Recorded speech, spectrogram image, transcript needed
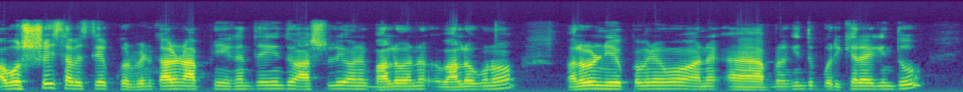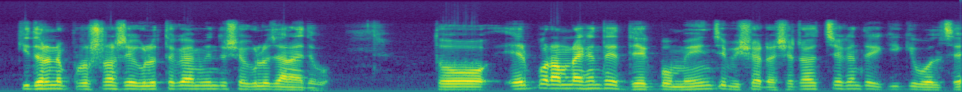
অবশ্যই সাবস্ক্রাইব করবেন, কারণ আপনি এখান থেকে কিন্তু আসলেই অনেক ভালো ভালো কোনো, ভালো ভালো নিয়োগ পাবেন এবং অনেক আপনার কিন্তু পরীক্ষার আগে কিন্তু কী ধরনের প্রশ্ন আসে এগুলোর থেকে আমি কিন্তু সেগুলো জানাই দেবো। তো এরপর আমরা এখান থেকে দেখব মেইন যে বিষয়টা, সেটা হচ্ছে এখান থেকে কী কী বলছে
